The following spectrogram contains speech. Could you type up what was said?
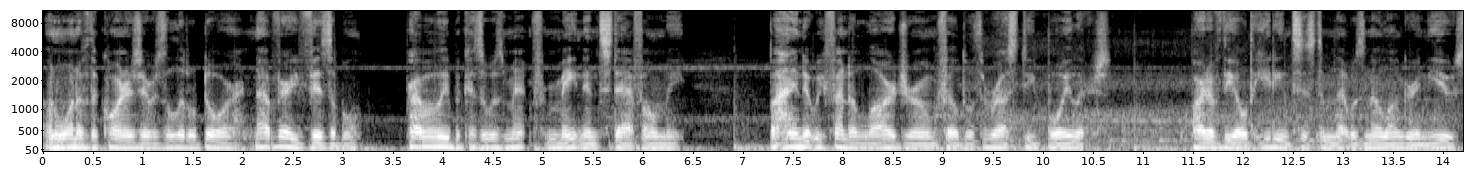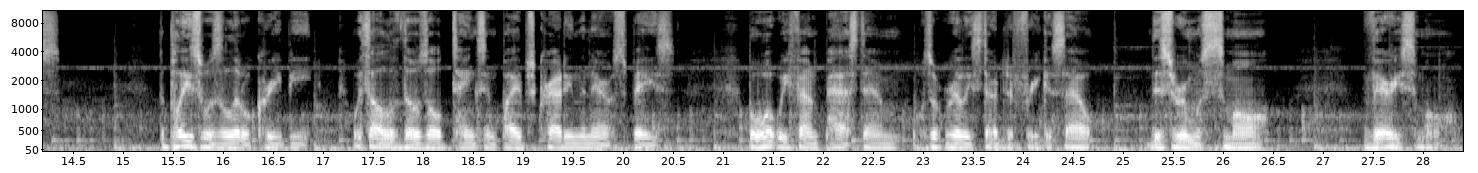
On one of the corners, there was a little door, not very visible, probably because it was meant for maintenance staff only. Behind it, we found a large room filled with rusty boilers, part of the old heating system that was no longer in use. The place was a little creepy, with all of those old tanks and pipes crowding the narrow space. But what we found past them was what really started to freak us out. This room was small, very small.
